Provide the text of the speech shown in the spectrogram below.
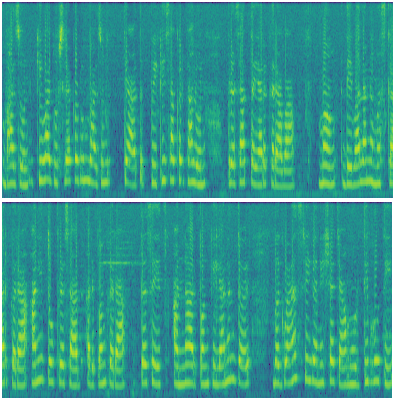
भाजून किंवा दुसऱ्याकडून भाजून त्यात पिठी साखर घालून प्रसाद तयार करावा. मग देवाला नमस्कार करा आणि तो प्रसाद अर्पण करा. तसेच अन्न अर्पण केल्यानंतर भगवान श्री गणेशाच्या मूर्तीभोवती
